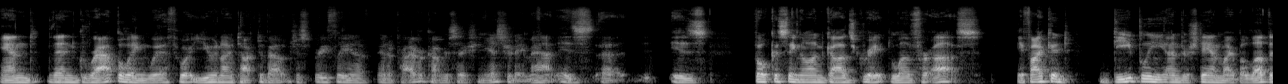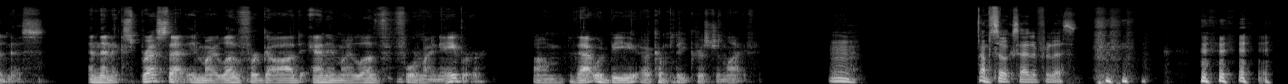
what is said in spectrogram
and then grappling with what you and I talked about just briefly in a, in a private conversation yesterday. Matt is uh, is focusing on God's great love for us. If I could deeply understand my belovedness and then express that in my love for God and in my love for my neighbor, um, that would be a complete Christian life. Mm. I'm so excited for this. it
